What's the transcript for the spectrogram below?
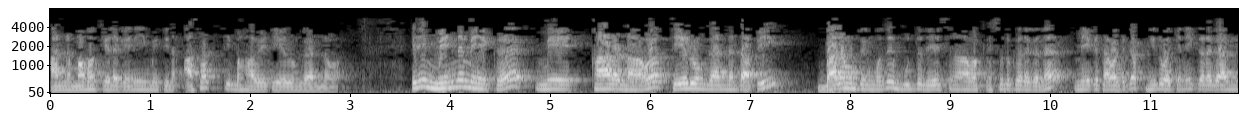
අන්න මම කියලා ගැනීමේ තියෙන අසත්‍ය භාවය තේරුම් ගන්නවා. ඉතින් මෙන්න මේක මේ කාරණාව තේරුම් ගන්නට අපි බලමු පින්වතුනි බුද්ධ දේශනාවක් ඇසුරු කරගෙන මේක තව ටිකක් නිර්වචනය කරගන්න.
